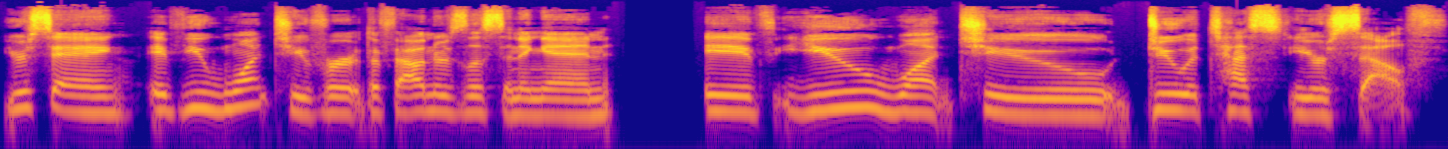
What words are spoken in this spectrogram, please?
you're saying if you want to, for the founders listening in, if you want to do a test yourself,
